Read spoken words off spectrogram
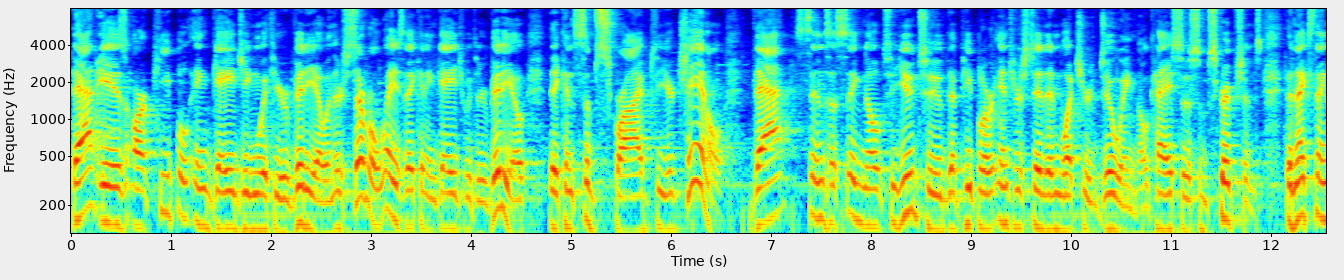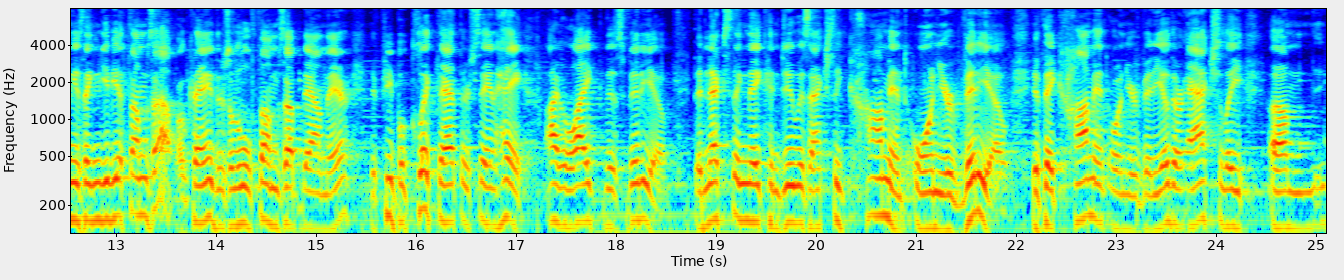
That is are people engaging with your video? And there's several ways they can engage with your video. They can subscribe to your channel. That sends a signal to YouTube that people are interested in what you're doing okay? So subscriptions. The next thing is they can give you a thumbs up okay? There's a little thumbs up down there. If people click that they're saying hey I like this video. The next thing they can do is actually comment on your video. If they comment on your video video they're actually um,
